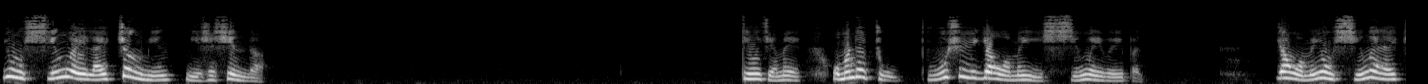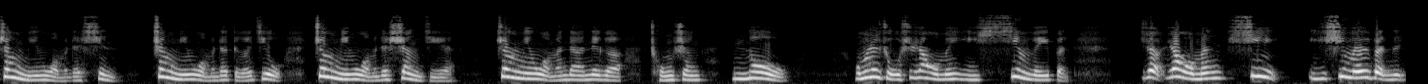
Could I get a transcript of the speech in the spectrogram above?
用行为来证明你是信的。弟兄姐妹，我们的主不是要我们以行为为本，让我们用行为来证明我们的信，证明我们的得救，证明我们的圣洁，证明我们的那个重生。No，我们的主是让我们以信为本。让让我们信以信为本的，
